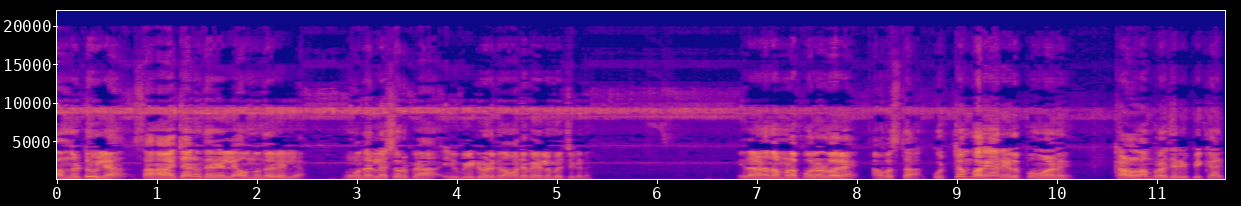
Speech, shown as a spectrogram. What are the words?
തന്നിട്ടുമില്ല സഹായിച്ചാനും തരില്ല ഒന്നും തരില്ല. മൂന്നര ലക്ഷം റുപ്യ ഈ വീഡിയോ എടുക്കുന്ന അവന്റെ പേരിലും വെച്ചിക്കണ് ഇതാണ് നമ്മളെപ്പോലുള്ളവരെ അവസ്ഥ. കുറ്റം പറയാൻ എളുപ്പമാണ് കള്ളം പ്രചരിപ്പിക്കാൻ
